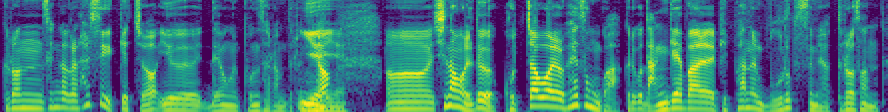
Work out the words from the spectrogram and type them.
그런 생각을 할 수 있겠죠. 이 내용을 본 예, 사람들은요. 예. 어, 신화월드 곧자월 훼손과 그리고 난개발 비판을 무릅쓰며 들어선 짜,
